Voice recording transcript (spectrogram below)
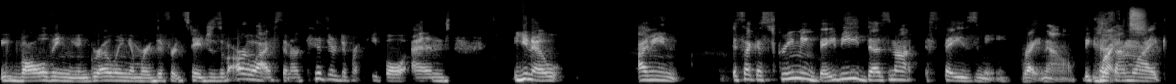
evolving and growing, and we're in different stages of our lives, and our kids are different people, and you know, I mean, it's like a screaming baby does not phase me right now because Right. I'm like,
